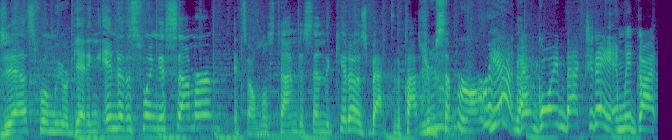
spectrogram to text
Just when we were getting into the swing of summer, it's almost time to send the kiddos back to the classroom. Summer already. Yeah, back. they're going back today, and we've got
